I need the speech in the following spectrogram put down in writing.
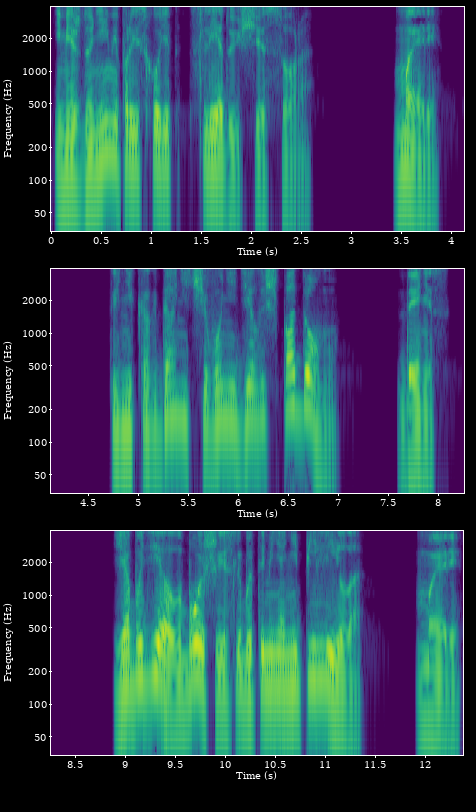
и между ними происходит следующая ссора. Мэри. «Ты никогда ничего не делаешь по дому». Деннис. «Я бы делал больше, если бы ты меня не пилила». Мэри.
